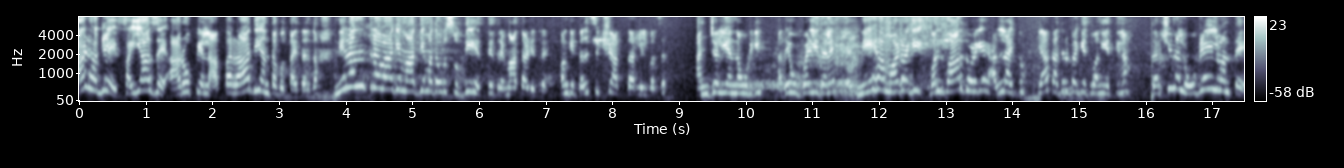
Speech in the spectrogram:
ಆಡ್ ಹಗ್ಲೆ ಫಯ್ಯಾಜೆ ಆರೋಪಿ ಅಲ್ಲ ಅಪರಾಧಿ ಅಂತ ಗೊತ್ತಾಯ್ತಂತ. ನಿರಂತರವಾಗಿ ಮಾಧ್ಯಮದವರು ಸುದ್ದಿ ಎತ್ತಿದ್ರೆ ಮಾತಾಡಿದ್ರೆ ಅವನ್ಗೆ ಗಲ್ ಶಿಕ್ಷೆ ಆಗ್ತಾ ಇರ್ಲಿಲ್ವ ಸರ್? ಅಂಜಲಿ ಅನ್ನೋ ಹುಡುಗಿ ಅದೇ ಹುಬ್ಬಳ್ಳಿದಲೆ ನೇಹ ಮಾಡ್ರಾಗಿ ಒಂದ್ ವಾರದೊಳಗೆ ಅಲ್ಲಾಯ್ತು. ಯಾಕೆ ಅದ್ರ ಬಗ್ಗೆ ಧ್ವನಿ ಎತ್ತಿಲ್ಲ? ದರ್ಶನ್ ಅಲ್ಲಿ ಹೋಗ್ಲೇ ಇಲ್ವಂತೆ.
